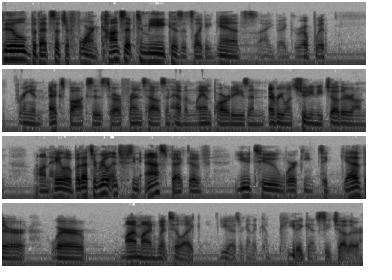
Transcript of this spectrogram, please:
build, but that's such a foreign concept to me because it's like again, it's I, I grew up with bringing Xboxes to our friend's house and having LAN parties and everyone's shooting each other on on Halo. But that's a real interesting aspect of you two working together where my mind went to like you guys are going to compete against each other.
